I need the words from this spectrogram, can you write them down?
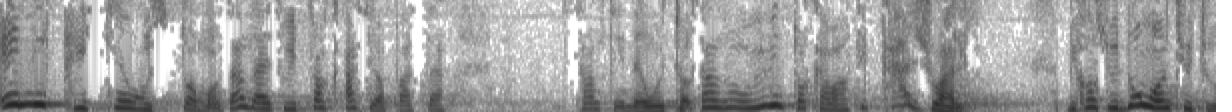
any Christian who's stubborn, sometimes we talk, as your pastor, something, then we talk, sometimes we even talk about it casually. Because we don't want you to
